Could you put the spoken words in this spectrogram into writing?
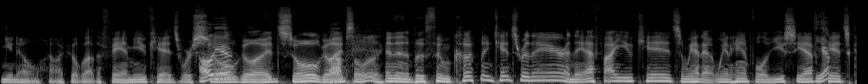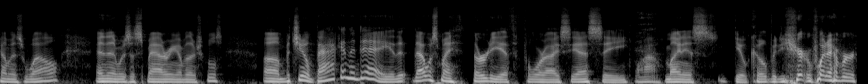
you know, how I feel about the FAMU kids were so Oh, yeah. good, so good. Absolutely. And then the Bethune Cookman kids were there, and the FIU kids, and we had a we had a handful of UCF Yep. kids come as well. And then there was a smattering of other schools. Um, but you know, back in the day, th- that was my thirtieth Florida ICSC, Wow. minus you know COVID year or whatever.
